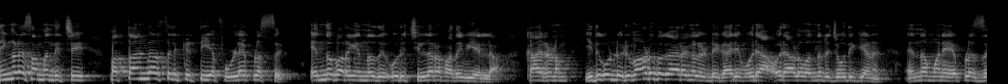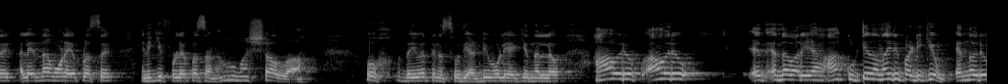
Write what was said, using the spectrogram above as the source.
നിങ്ങളെ സംബന്ധിച്ച് പത്താം ക്ലാസ്സിൽ കിട്ടിയ ഫുൾ എ പ്ലസ് എന്ന് പറയുന്നത് ഒരു ചില്ലറ പദവിയല്ല. കാരണം ഇതുകൊണ്ട് ഒരുപാട് ഉപകാരങ്ങളുണ്ട്. കാര്യം ഒരാ ഒരാൾ വന്നിട്ട് ചോദിക്കുകയാണ് എന്താ മോനെ എ പ്ലസ് അല്ലെ എന്താ മോളെ എ പ്ലസ് എനിക്ക് ഫുൾ എ പ്ലസ് ആണ്. ഓ മഷാ ഓഹ് ദൈവത്തിന് സ്തുതി. അടിപൊളിയാക്കുന്നല്ലോ ആ ഒരു ആ ഒരു എന്താ പറയുക ആ കുട്ടി നന്നായിട്ട് പഠിക്കും എന്നൊരു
